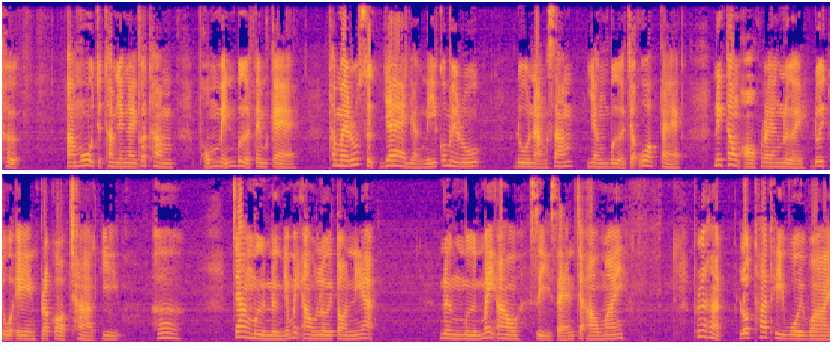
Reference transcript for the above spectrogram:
เถอะ อามูจะทำยังไงก็ทำผมเหม็นเบื่อเต็มแก่ทำไมรู้สึกแย่อย่างนี้ก็ไม่รู้ ดูหนังซ้ำยังเบื่อจะอ้วกแตก นี่ต้องออกแรงเหนื่อยด้วยตัวเองประกอบฉากอีก เฮ้อ จ้างหมื่นหนึ่งยังไม่เอาเลยตอนเนี้ยหนึ่งหมื่นไม่เอาสี่แสนจะเอาไหม พื่อหัดลดท่าทีโวยวาย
